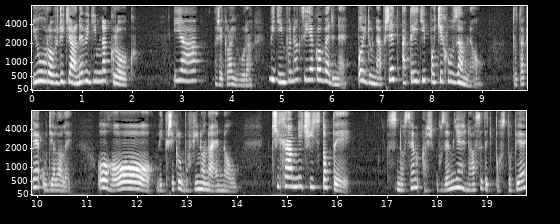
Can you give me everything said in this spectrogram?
Juro, vždyť já nevidím na krok. Já, řekla Jura, vidím v noci jako ve dne. Pojdu napřed a ty jdi potichu za mnou. To také udělali. Oho, vykřikl Bufino najednou. Čichám něčí stopy. S nosem až u země hnal se teď po stopě,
